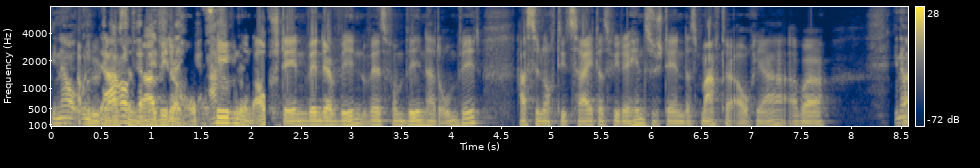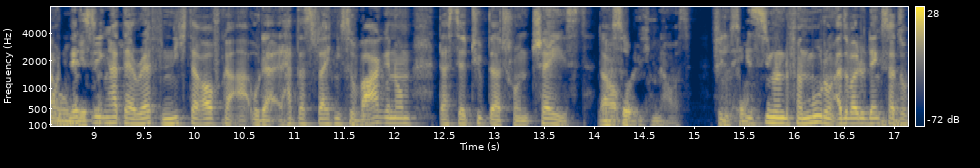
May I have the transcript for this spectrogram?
Genau, Aber und du darfst darauf dann hat da er wieder aufheben geachtet. und aufstehen, wenn der Wind, wenn es vom Wind halt umweht, hast du noch die Zeit, das wieder hinzustellen. Das macht er auch, ja, aber Genau, und deswegen hat der Ref nicht darauf geachtet, oder er hat das vielleicht nicht so wahrgenommen, dass der Typ da schon chased. Darauf so. wollte ich hinaus. Vielleicht so. ist nur eine Vermutung. Also, weil du denkst halt so,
